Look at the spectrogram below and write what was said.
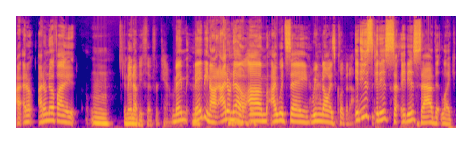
I, I don't. I don't know if I. Mm, It may not be fit for camera. maybe maybe not. I don't know. Um, I would say We can always clip it out. it is. It is. It is sad that like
